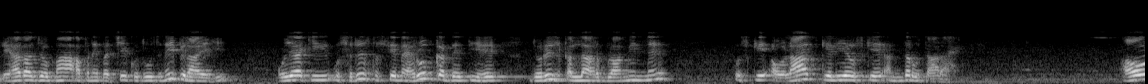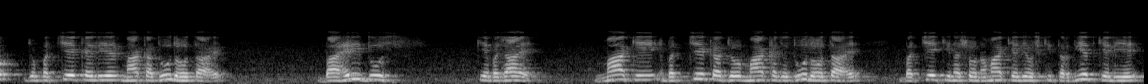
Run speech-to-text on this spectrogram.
لہذا جو ماں اپنے بچے کو دودھ نہیں پلائے گی، گویا کہ اس رزق سے محروم کر دیتی ہے، جو رزق اللہ رب العامین نے اس کے اولاد کے لیے اس کے اندر اتارا ہے۔ اور جو بچے کے لیے ماں کا دودھ ہوتا ہے، باہری دودھ کے بجائے ماں کی بچے کا جو ماں کا جو دودھ ہوتا ہے، بچے کی نشو و نما کے لیے، اس کی تربیت کے لیے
